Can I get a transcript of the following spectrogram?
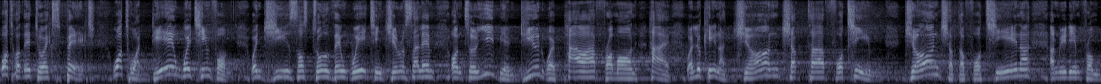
What were they to expect? What were they waiting for? When Jesus told them, wait in Jerusalem until ye be endued with power from on high. We're looking at John chapter 14. John chapter 14, I'm reading from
